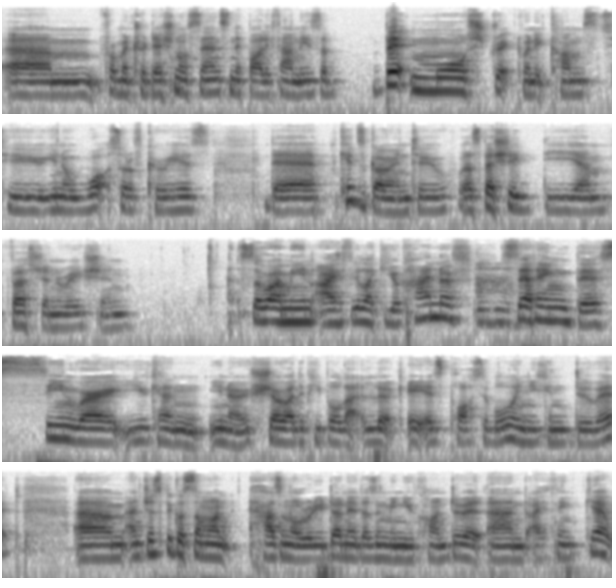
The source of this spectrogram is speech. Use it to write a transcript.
um, from a traditional sense, Nepali families are a bit more strict when it comes to you know what sort of careers their kids go into, especially the um, first generation. So I mean, I feel like you're kind of mm-hmm. setting this scene where you can, you know, show other people that look, it is possible and you can do it. Um, and just because someone hasn't already done it doesn't mean you can't do it. And I think, yeah,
